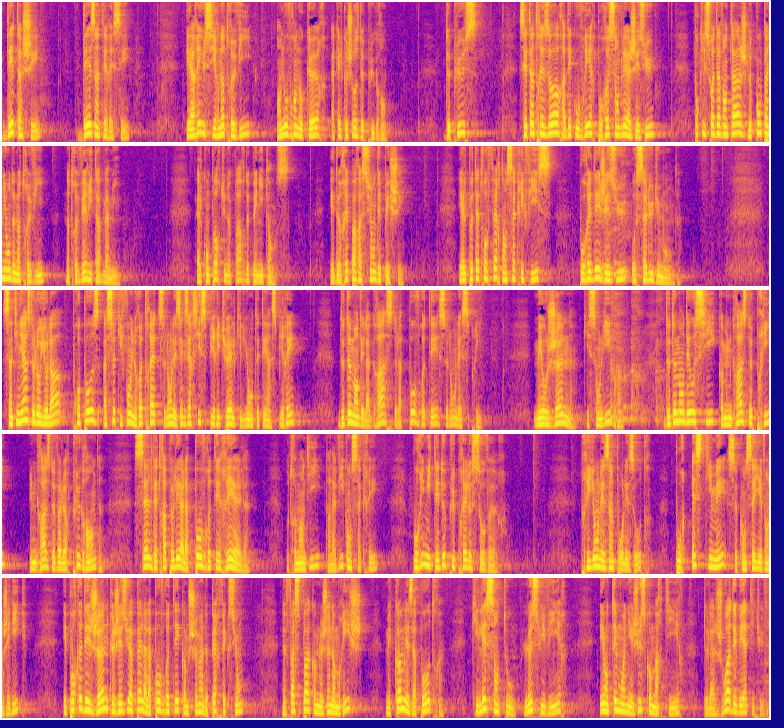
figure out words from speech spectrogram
détachés, désintéressés, et à réussir notre vie en ouvrant nos cœurs à quelque chose de plus grand. De plus, c'est un trésor à découvrir pour ressembler à Jésus, pour qu'il soit davantage le compagnon de notre vie, notre véritable ami. Elle comporte une part de pénitence et de réparation des péchés, et elle peut être offerte en sacrifice pour aider Jésus au salut du monde. Saint Ignace de Loyola propose à ceux qui font une retraite selon les exercices spirituels qui lui ont été inspirés de demander la grâce de la pauvreté selon l'esprit, mais aux jeunes qui sont libres de demander aussi comme une grâce de prix, une grâce de valeur plus grande, celle d'être appelés à la pauvreté réelle, autrement dit dans la vie consacrée, pour imiter de plus près le Sauveur. Prions les uns pour les autres, pour estimer ce conseil évangélique et pour que des jeunes que Jésus appelle à la pauvreté comme chemin de perfection ne fassent pas comme le jeune homme riche, mais comme les apôtres, qui, laissant tout, le suivirent et ont témoigné jusqu'au martyr de la joie des béatitudes.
